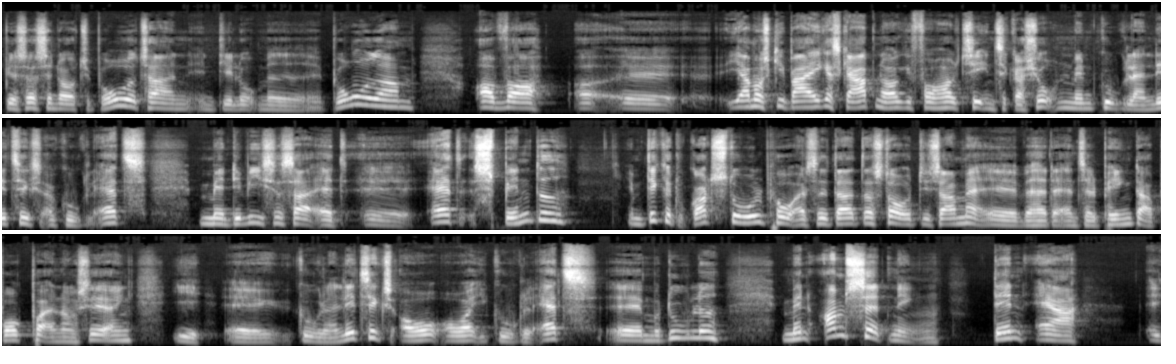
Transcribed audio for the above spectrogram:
bliver så sendt over til bureauet og tager en, en dialog med øh, bureauet om, og hvor og, øh, jeg måske bare ikke er skarp nok i forhold til integrationen mellem Google Analytics og Google Ads, men det viser sig, at øh, ad-spendet, jamen det kan du godt stole på, altså der, der står de samme øh, hvad det, antal penge, der er brugt på annoncering i øh, Google Analytics og over i Google Ads øh, modulet, men omsætningen, den er Øh,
